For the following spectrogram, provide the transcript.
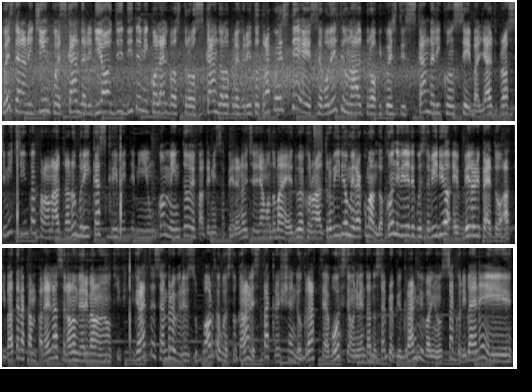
questi erano i 5 scandali di oggi. Ditemi qual è il vostro scandalo preferito tra questi E se volete un altro di questi scandali con Seba, gli altri prossimi 5 Farò un'altra rubrica, scrivetemi un commento e fatemi sapere. Noi ci vediamo domani alle 2 con un altro video. Mi raccomando, condividete questo video e ve lo ripeto Attivate la campanella se no non vi arrivano le notifiche. Grazie sempre per il supporto a questo questo canale sta crescendo grazie a voi, stiamo diventando sempre più grandi, vi voglio un sacco di bene e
